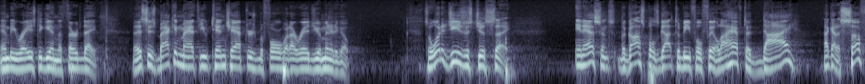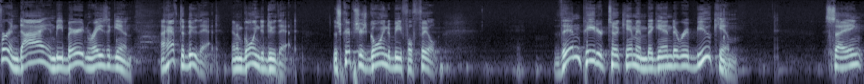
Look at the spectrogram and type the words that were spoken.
and be raised again the third day. Now, this is back in Matthew, 10 chapters before what I read you a minute ago. So, what did Jesus just say? in essence, the gospel's got to be fulfilled. I have to die. I got to suffer and die and be buried and raised again. I have to do that, and I'm going to do that. The scripture's going to be fulfilled. Then Peter took him and began to rebuke him, saying,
